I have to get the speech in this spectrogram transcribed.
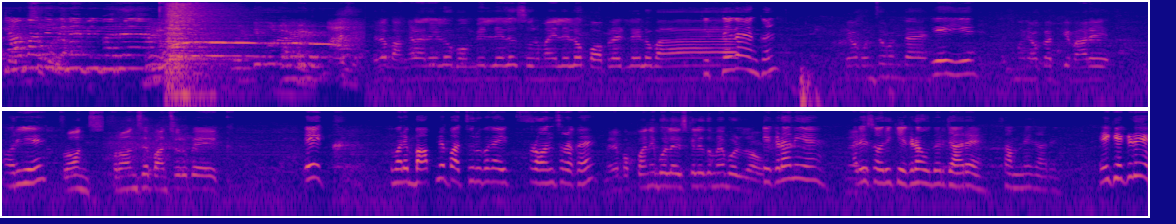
क्या बात है विनय बिल भर रहे हैं। चलो बांगड़ा ले लो बॉम्बिल ले लो सुरमई ले लो पॉपलेट ले लो भाई कितने का है अंकल? क्या कौन सा बनता है? ये ये। तुम्हारे औकात के बारे। और ये? प्रॉन्स प्रॉन्स है पाँच सौ रूपए एक। एक? तुम्हारे बाप ने पाँच सौ रूपए का एक फ्रॉन्स रखा है? मेरे पापा ने बोला इसके लिए तो मैं बोल रहा हूँ। केकड़ा नहीं है? नहीं। अरे सॉरी केकड़ा उधर जा रहा है सामने जा रहे हैं। एक केकड़े!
